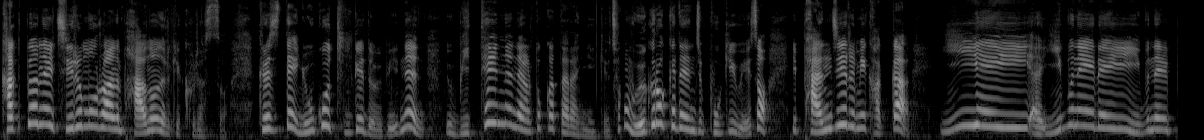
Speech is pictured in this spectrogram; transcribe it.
각변을 지름으로 하는 반원을 이렇게 그렸어. 그랬을 때 요거 두 개 넓이는 요 밑에 있는 애랑 똑같다라는 얘기예요. 조금 왜 그렇게 되는지 보기 위해서 이 반지름이 각각 2A, 아, 2분의 1A, 2분의 1B,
